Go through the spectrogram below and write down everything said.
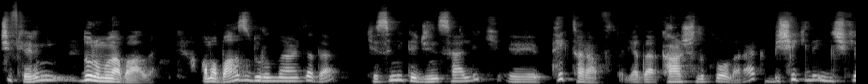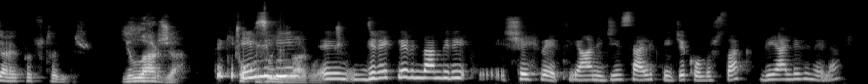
çiftlerin durumuna bağlı. Ama bazı durumlarda da kesinlikle cinsellik e, tek taraflı ya da karşılıklı olarak bir şekilde ilişkiyi ayakta tutabilir. Yıllarca. Peki Çok uzun evliliğin e, direklerinden biri şehvet yani cinsellik diyecek olursak diğerleri neler?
